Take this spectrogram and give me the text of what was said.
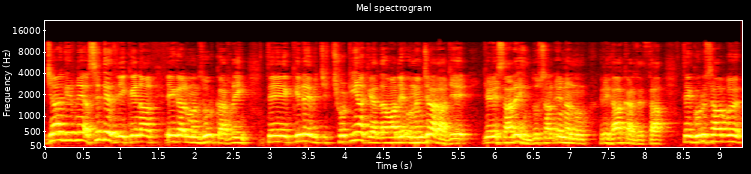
ਜਹਾਂਗੀਰ ਨੇ ਅਸਿੱਧੇ ਤਰੀਕੇ ਨਾਲ ਇਹ ਗੱਲ ਮਨਜ਼ੂਰ ਕਰ ਲਈ ਤੇ ਕਿਲੇ ਵਿੱਚ ਛੋਟੀਆਂ ਕੈਦਾਂ ਵਾਲੇ 49 ਰਾਜੇ ਜਿਹੜੇ ਸਾਰੇ ਹਿੰਦੂ ਸਨ, ਇਹਨਾਂ ਨੂੰ ਰਿਹਾ ਕਰ ਦਿੱਤਾ। ਤੇ ਗੁਰੂ ਸਾਹਿਬ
